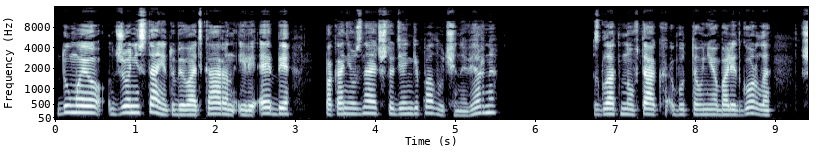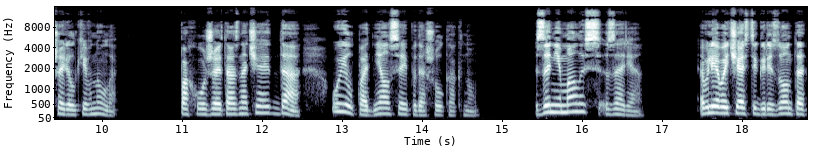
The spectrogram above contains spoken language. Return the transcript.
«Думаю, Джо не станет убивать Карен или Эбби, пока не узнает, что деньги получены, верно?» Сглотнув так, будто у нее болит горло, Шерил кивнула. «Похоже, это означает «да». Уилл поднялся и подошел к окну. Занималась заря. В левой части горизонта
